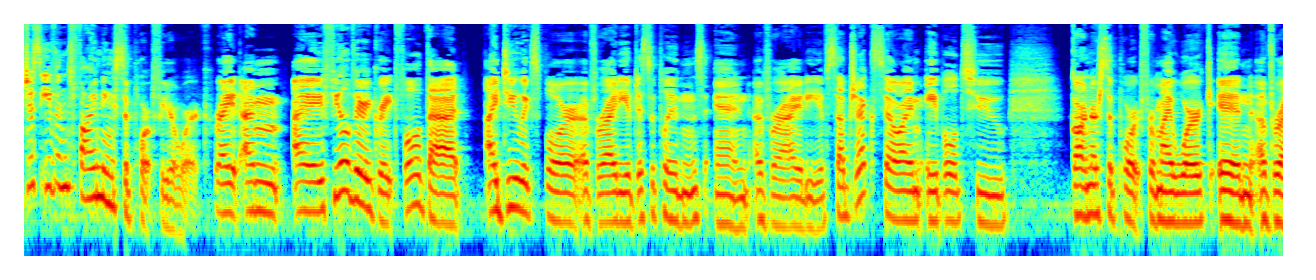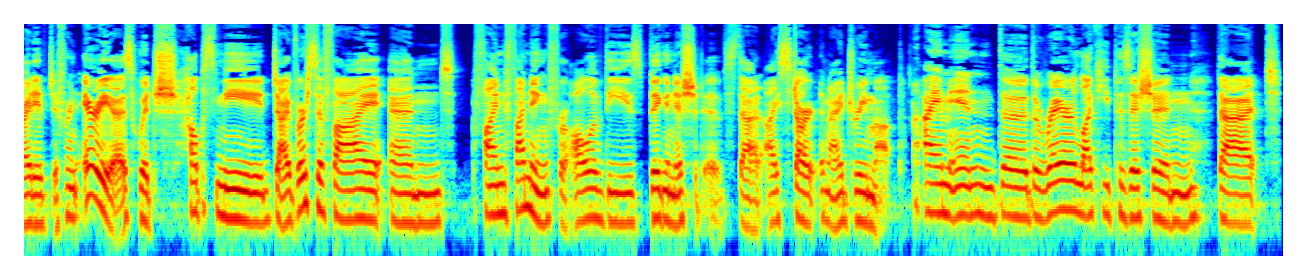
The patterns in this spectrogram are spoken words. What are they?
just even finding support for your work, right? I'm I feel very grateful that I do explore a variety of disciplines and a variety of subjects, so I'm able to garner support for my work in a variety of different areas, which helps me diversify and find funding for all of these big initiatives that I start and I dream up. I'm in the the rare lucky position that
